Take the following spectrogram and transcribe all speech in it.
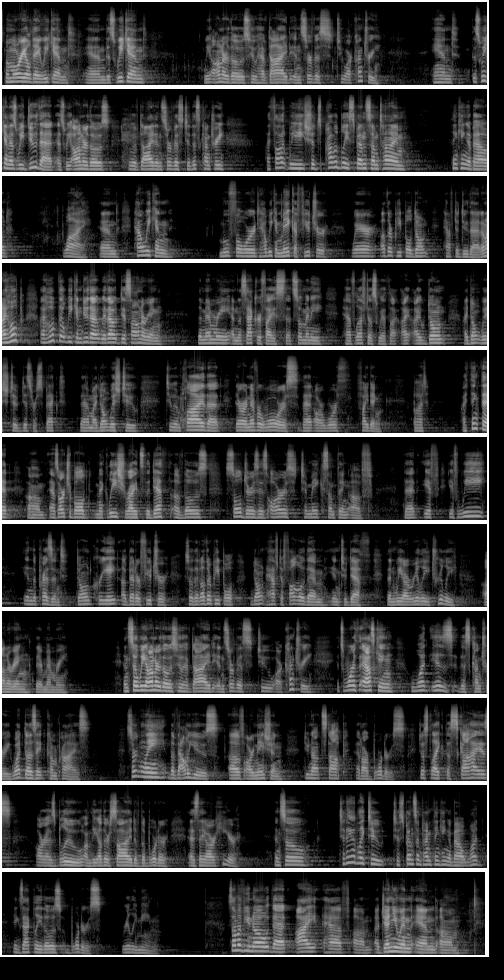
It's Memorial Day weekend, and this weekend we honor those who have died in service to our country. And this weekend, as we do that, as we honor those who have died in service to this country, I thought we should probably spend some time thinking about why and how we can move forward, how we can make a future where other people don't have to do that. And I hope, I hope that we can do that without dishonoring the memory and the sacrifice that so many have left us with. I, I, I, don't, I don't wish to disrespect them. I don't wish to, to imply that there are never wars that are worth fighting. But I think that, um, as Archibald MacLeish writes, the death of those soldiers is ours to make something of that if, if we in the present don't create a better future so that other people don't have to follow them into death, then we are really, truly honoring their memory. And so we honor those who have died in service to our country. It's worth asking what is this country? What does it comprise? Certainly, the values of our nation do not stop at our borders just like the skies are as blue on the other side of the border as they are here. And so today I'd like to, to spend some time thinking about what exactly those borders really mean. Some of you know that I have um, a genuine and um,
